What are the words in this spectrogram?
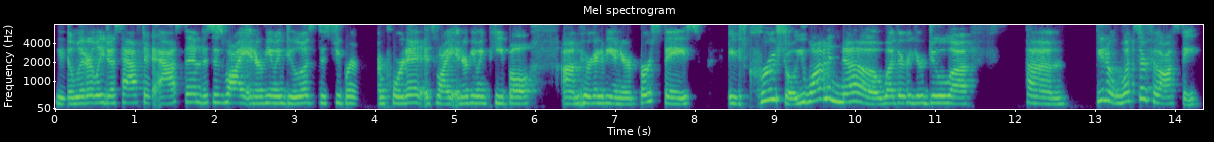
You literally just have to ask them. This is why interviewing doulas is super important. It's why interviewing people um, who are going to be in your birth space is crucial. You want to know whether your doula, um, you know, what's their philosophy?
